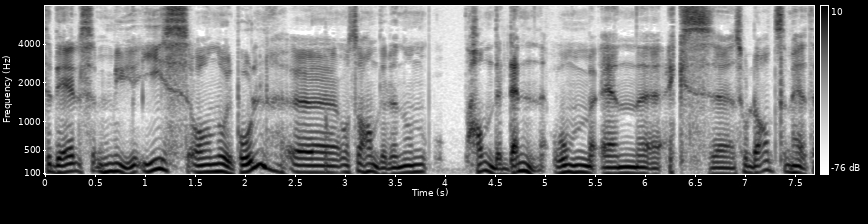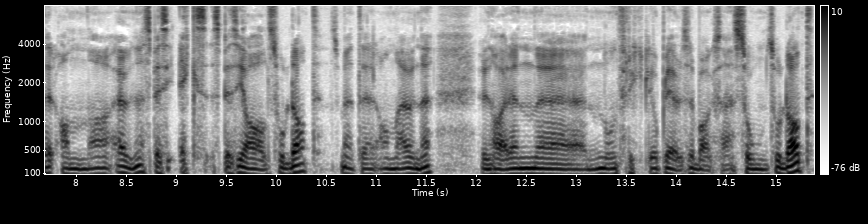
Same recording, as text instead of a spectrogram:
til dels mye is og Nordpolen. Uh, og så handler den om handler den om en eh, eks-soldat som heter Anna Aune. Eks-spesialsoldat som heter Anna Aune. Hun har en, eh, noen fryktelige opplevelser bak seg som soldat.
